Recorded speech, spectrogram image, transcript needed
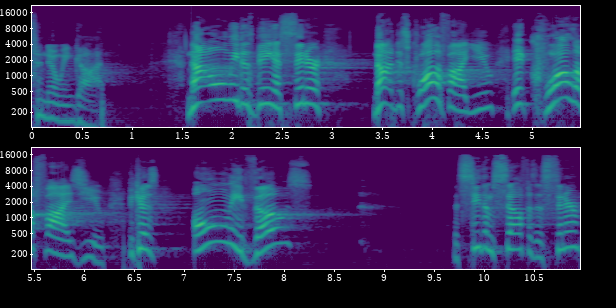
to knowing God. Not only does being a sinner not disqualify you, it qualifies you because only those that see themselves as a sinner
